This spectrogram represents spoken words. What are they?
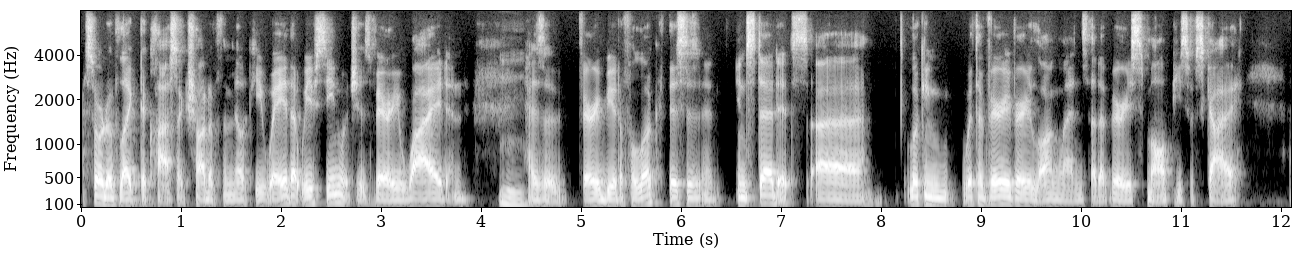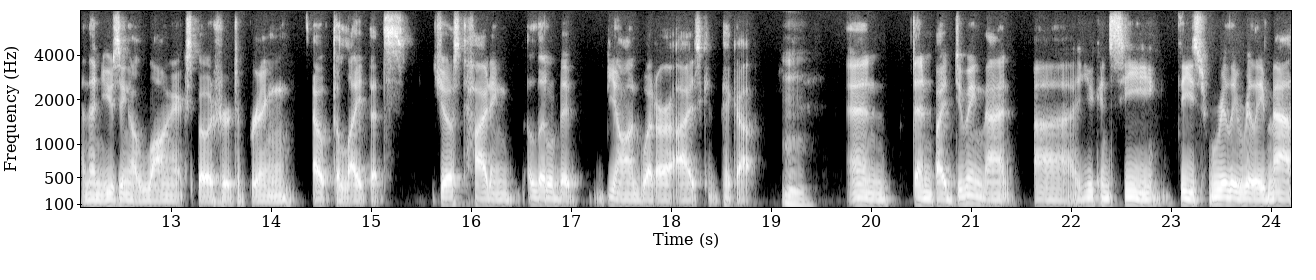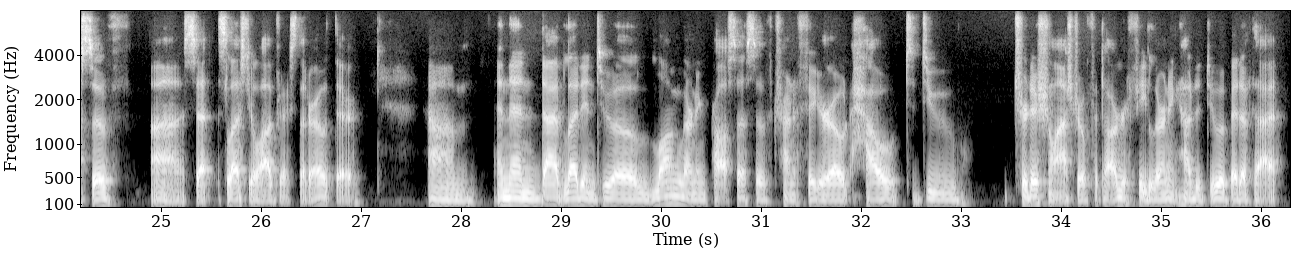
sort of like the classic shot of the Milky Way that we've seen, which is very wide and mm. has a very beautiful look. This is instead it's uh, looking with a very very long lens at a very small piece of sky, and then using a long exposure to bring out the light that's just hiding a little bit beyond what our eyes can pick up. Mm. And then by doing that, uh, you can see these really, really massive uh, celestial objects that are out there. Um, and then that led into a long learning process of trying to figure out how to do traditional astrophotography, learning how to do a bit of that,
